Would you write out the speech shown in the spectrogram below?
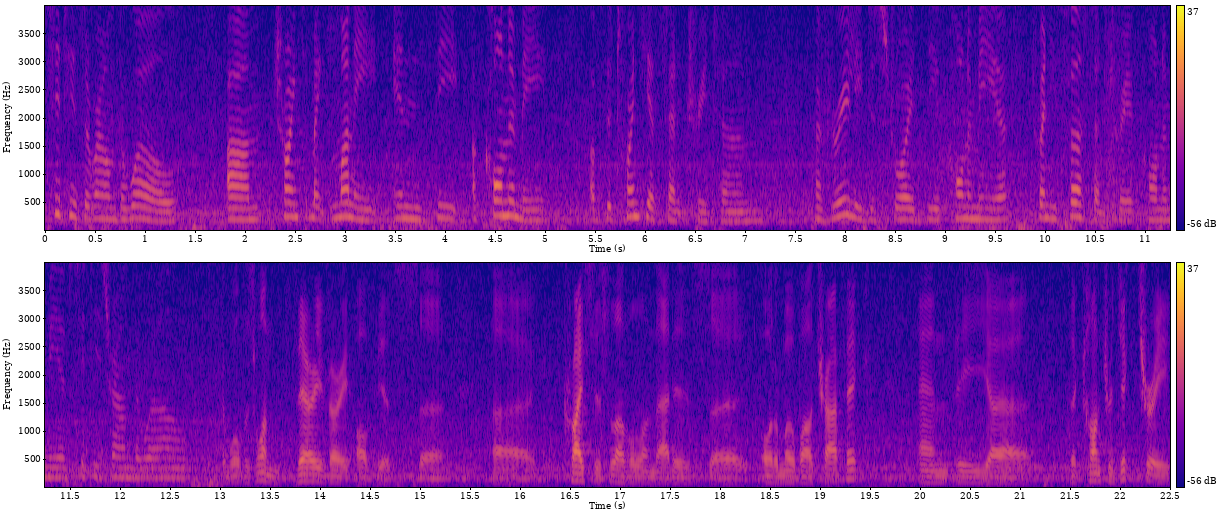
cities around the world, um, trying to make money in the economy of the 20th century terms have really destroyed the economy, 21st uh, century economy of cities around the world. Well, there's one very, very obvious uh, uh, crisis level, and that is uh, automobile traffic and the, uh, the contradictory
